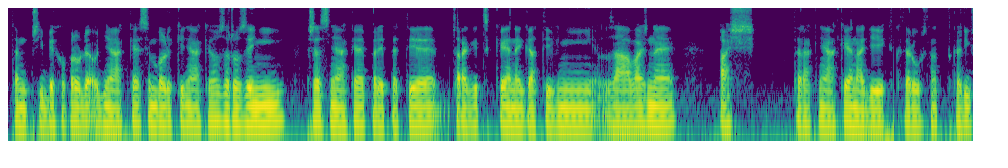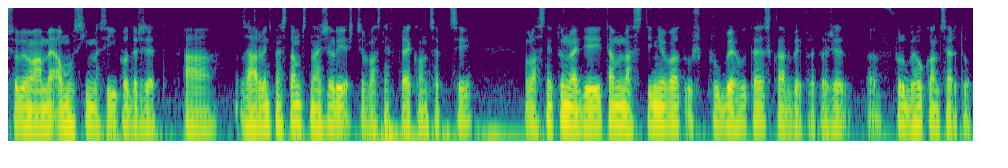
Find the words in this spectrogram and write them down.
ten příběh opravdu od nějaké symboliky nějakého zrození přes nějaké peripetie tragické, negativní, závažné, až teda k nějaké naději, kterou snad každý v sobě máme a musíme si ji podržet. A zároveň jsme se tam snažili ještě vlastně v té koncepci vlastně tu naději tam nastěňovat už v průběhu té skladby, protože v průběhu koncertu,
